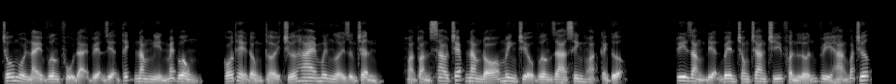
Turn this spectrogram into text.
chỗ ngồi này vương phủ đại viện diện tích năm nghìn m hai có thể đồng thời chứa hai mươi người dừng chân hoàn toàn sao chép năm đó minh triều vương ra sinh hoạt cảnh tượng tuy rằng điện bên trong trang trí phần lớn vì hàng bắt trước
